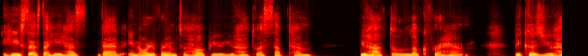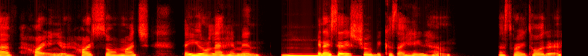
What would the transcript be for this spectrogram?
he says that he has that in order for him to help you, you have to accept him. You have to look for him because you have heart in your heart so much that you don't let him in. And I said, Mm. It's true because I hate him. That's what I told her.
